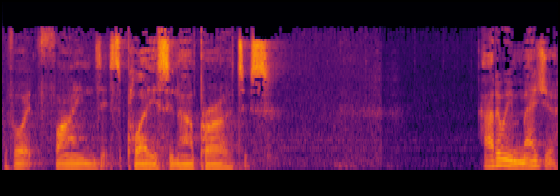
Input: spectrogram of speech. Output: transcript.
before it finds its place in our priorities? How do we measure?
